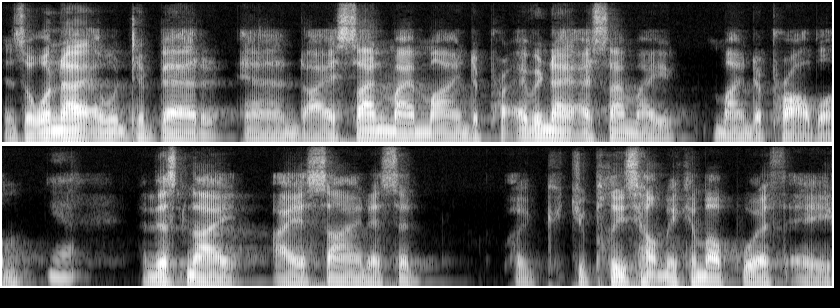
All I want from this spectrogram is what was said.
And so one night I went to bed and I assigned my mind to pro- every night I assigned my mind a problem. Yeah. And this night I assigned, I said, could you please help me come up with a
